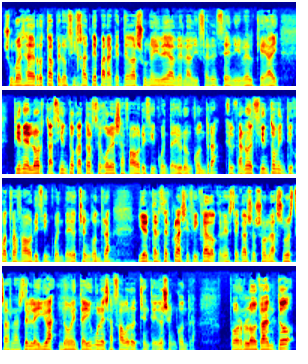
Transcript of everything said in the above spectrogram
suma esa derrota, pero fíjate para que tengas una idea de la diferencia de nivel que hay, tiene el Horta 114 goles a favor y 51 en contra, el Canoe 124 a favor y 58 en contra, y el tercer clasificado, que en este caso son las nuestras, las del Leyoa, 91 goles a favor, 82 en contra. Por lo tanto,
